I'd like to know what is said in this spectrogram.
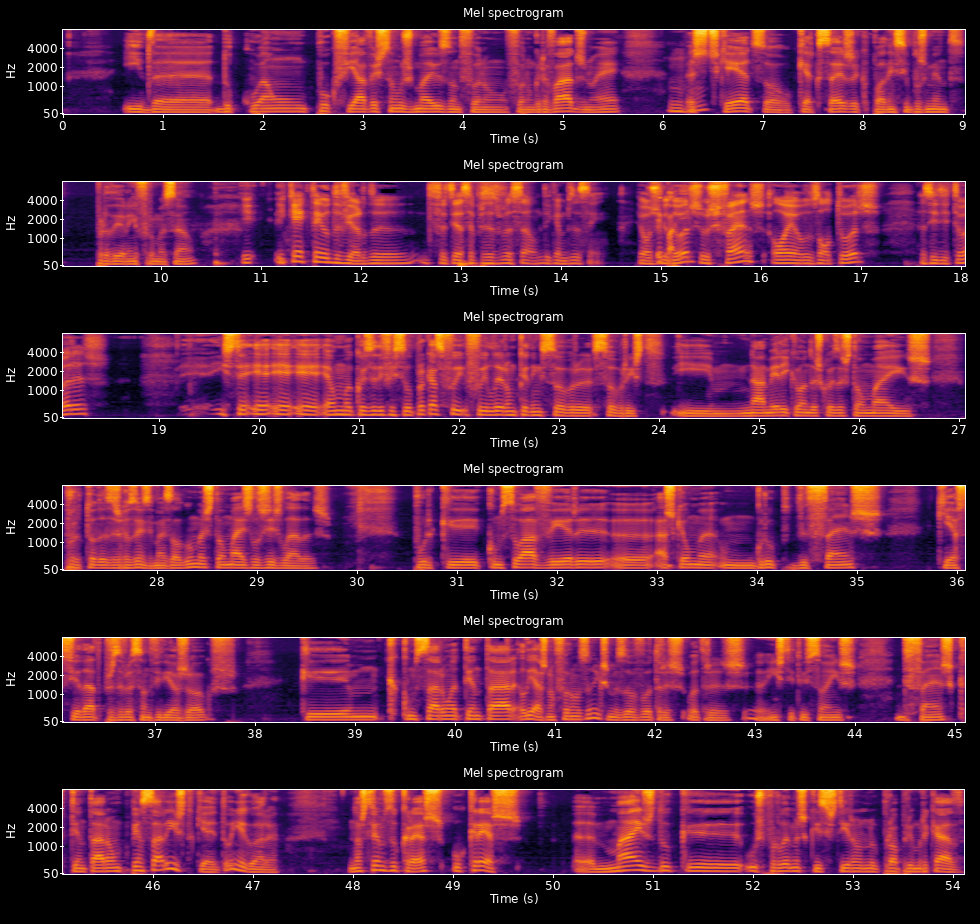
e da, do quão pouco fiáveis são os meios onde foram, foram gravados, não é? Uhum. As disquetes ou o que quer que seja, que podem simplesmente perder a informação. E, e quem é que tem o dever de, de fazer essa preservação, digamos assim? É os jogadores, os fãs, ou é os autores, as editoras? Isto é, é, é, é, uma coisa difícil. Por acaso fui, fui ler um bocadinho sobre, sobre isto. E na América, onde as coisas estão mais, por todas as razões e mais algumas, estão mais legisladas. Porque começou a haver, uh, acho que é uma, um grupo de fãs, que é a Sociedade de Preservação de Videojogos, que, que começaram a tentar. Aliás, não foram os únicos, mas houve outras, outras eh, instituições de fãs que tentaram pensar isto: que é então e agora? Nós tivemos o Crash. O Crash, uh, mais do que os problemas que existiram no próprio mercado,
